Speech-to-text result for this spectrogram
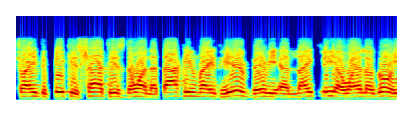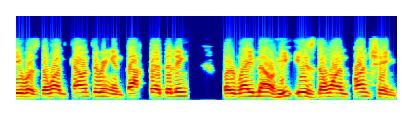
trying to pick his shot. He's the one attacking right here. Very unlikely. A while ago, he was the one countering and backpedaling. But right now, he is the one punching.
